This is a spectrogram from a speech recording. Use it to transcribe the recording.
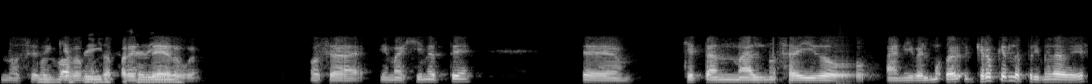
no sé de qué vamos a aprender, güey. O sea, imagínate eh, qué tan mal nos ha ido a nivel... Creo que es la primera vez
